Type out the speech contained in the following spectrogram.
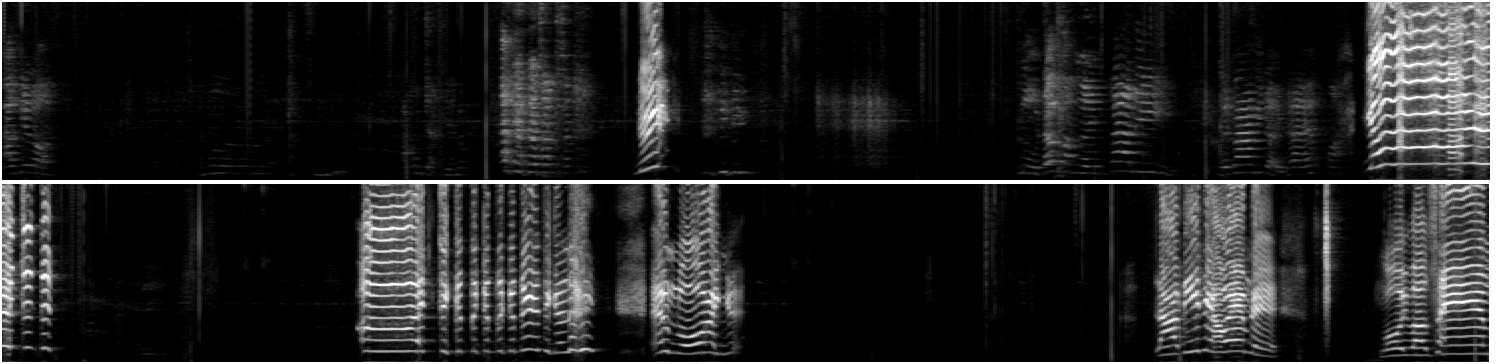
À kia rồi. Cảm ơn bác sĩ. À không trả tiền đâu. Đi. Thử đâm vào người ta đi. Người ta bị đẩy ra ấy. Hoặc- Yeah! Chết, chết. Ừ. À, tích tích tích tích tích tích tích Em đố anh ấy. Là đi theo em để ngồi vào xe em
